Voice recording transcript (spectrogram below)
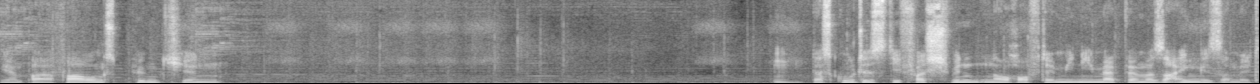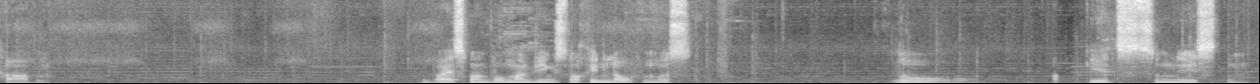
Hier ein paar Erfahrungspünktchen. Hm, das Gute ist, die verschwinden auch auf der Minimap, wenn wir sie eingesammelt haben. Dann weiß man, wo man wenigstens noch hinlaufen muss. So, ab geht's zum nächsten.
